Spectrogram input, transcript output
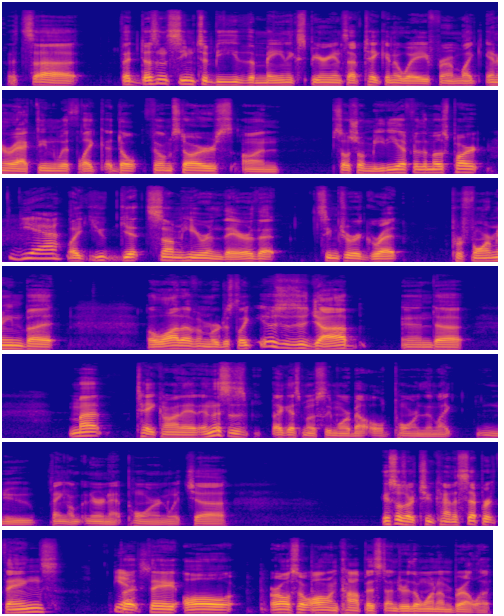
That's uh that doesn't seem to be the main experience I've taken away from like interacting with like adult film stars on social media for the most part. Yeah, Like you get some here and there that seem to regret performing, but a lot of them are just like this is a job and uh my take on it and this is I guess mostly more about old porn than like new thing on internet porn, which uh I guess those are two kind of separate things, yes. but they all are also all encompassed under the one umbrella.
